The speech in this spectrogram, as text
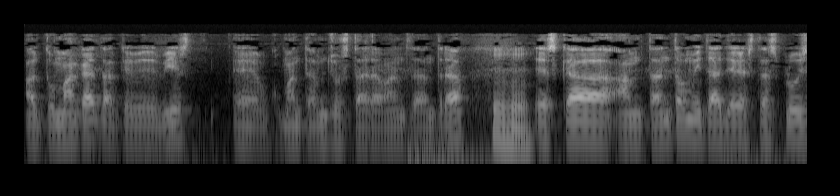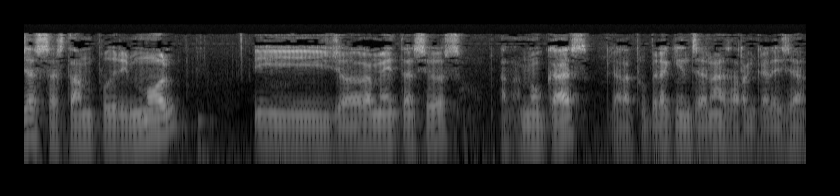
el tomàquet, el que he vist, eh, ho comentàvem just ara abans d'entrar, Uh -huh. és que amb tanta humitat i aquestes pluges s'estan podrint molt i jo la meva intenció és, en el meu cas, que a la propera quinzena les arrencaré ja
